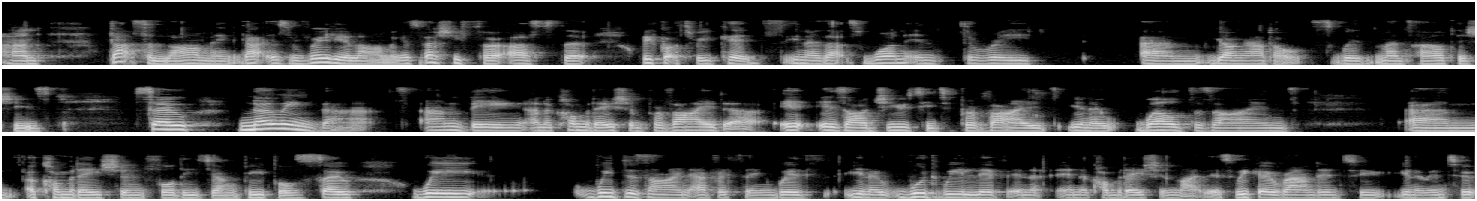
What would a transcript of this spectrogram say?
and that's alarming. That is really alarming, especially for us that we've got three kids. You know, that's one in three um, young adults with mental health issues. So, knowing that and being an accommodation provider, it is our duty to provide, you know, well designed um, accommodation for these young people. So, we we design everything with you know would we live in a, in accommodation like this? We go around into you know into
